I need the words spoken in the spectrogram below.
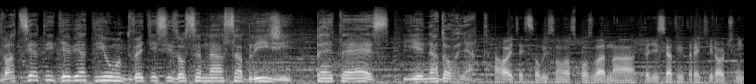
29. jún 2018 sa blíži. PTS je na dohľad. Ahojte, chcel by som vás pozvať na 53. ročník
